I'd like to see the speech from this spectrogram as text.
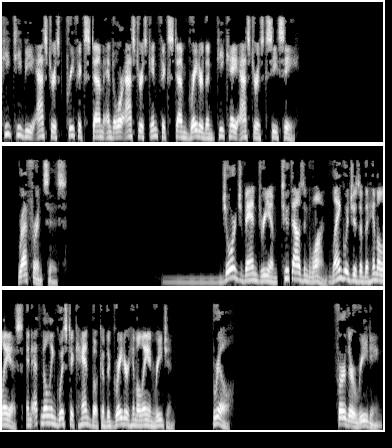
PTB asterisk prefix stem and or asterisk infix stem greater than PK asterisk CC References George van Driem 2001, Languages of the Himalayas, an Ethnolinguistic Handbook of the Greater Himalayan Region. Brill. Further reading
